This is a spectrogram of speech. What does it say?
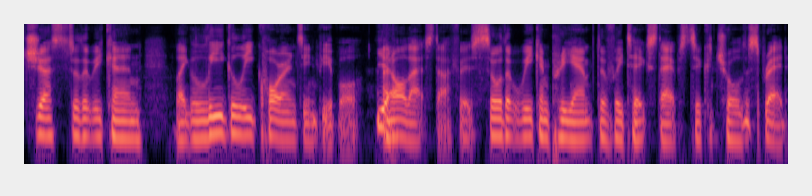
just so that we can like legally quarantine people Yeah. and all that stuff it's so that we can preemptively take steps to control the spread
